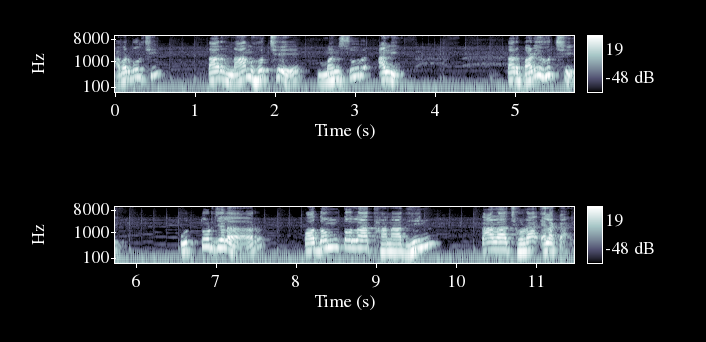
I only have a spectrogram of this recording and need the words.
আবার বলছি, তার নাম হচ্ছে মনসুর আলী। তার বাড়ি হচ্ছে উত্তর জেলার কদমতলা থানাধীন কালাছড়া এলাকায়।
